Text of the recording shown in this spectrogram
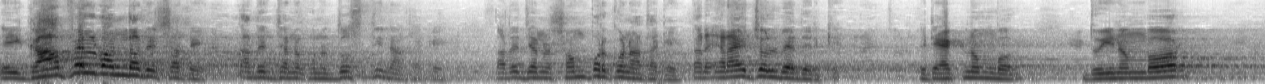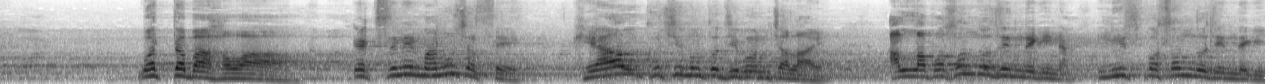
এই গাফেল বান্দাদের সাথে তাদের যেন কোনো দোস্তি না থাকে, তাদের যেন সম্পর্ক না থাকে, তারা এড়াই চলবে এদেরকে। এটা এক নম্বর। দুই নম্বর, ওয়াত্তাবা হাওয়া। এক শ্রেণির মানুষ আছে, খেয়াল খুশি মতো জীবন চালায়। আল্লাহ পছন্দ জিন্দেগি না, নিজ পছন্দ জিন্দেগি।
